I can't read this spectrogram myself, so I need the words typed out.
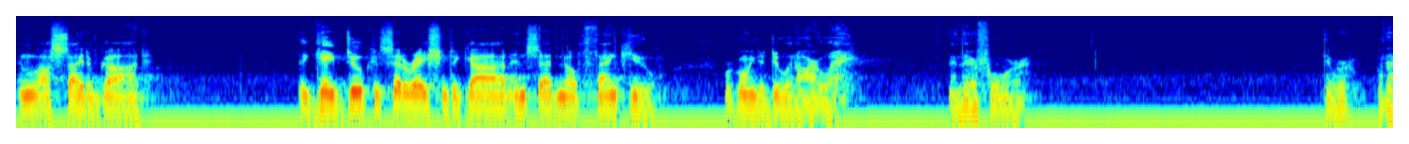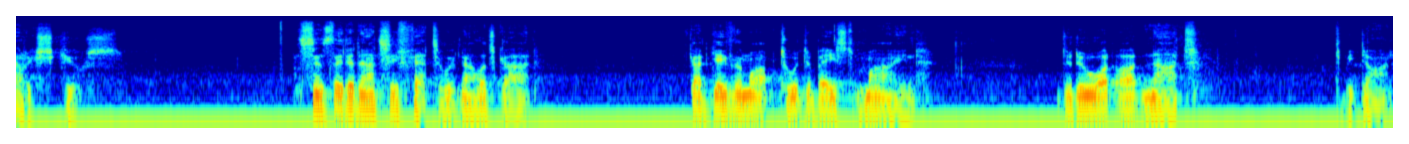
and lost sight of God. They gave due consideration to God and said, No, thank you. We're going to do it our way. And therefore, they were without excuse. Since they did not see fit to acknowledge God, God gave them up to a debased mind to do what ought not to be done.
